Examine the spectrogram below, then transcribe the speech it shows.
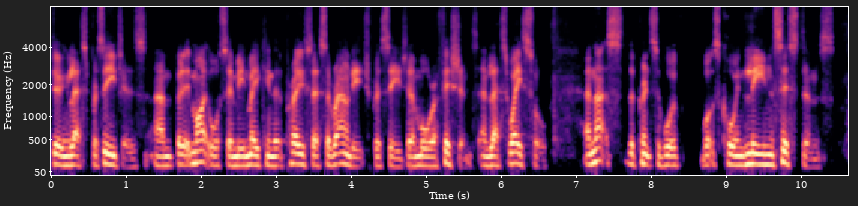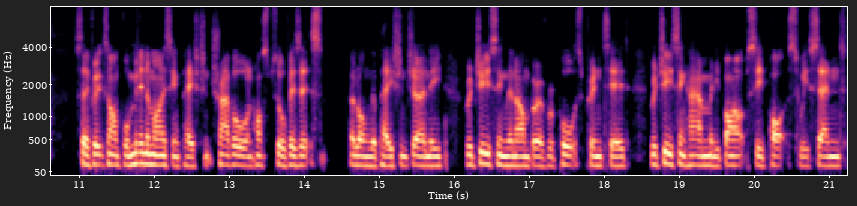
doing less procedures, um, but it might also mean making the process around each procedure more efficient and less wasteful. And that's the principle of what's called lean systems. So, for example, minimizing patient travel and hospital visits along the patient journey, reducing the number of reports printed, reducing how many biopsy pots we send,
